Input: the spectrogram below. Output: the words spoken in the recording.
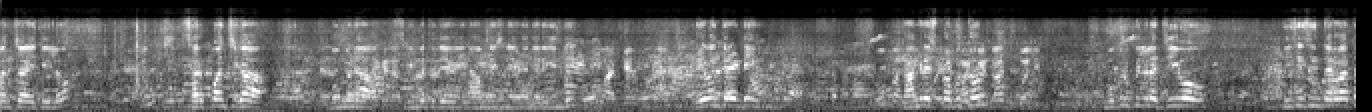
పంచాయతీలో సర్పంచ్గా బొమ్మన శ్రీమతి దేవి నామినేషన్ వేయడం జరిగింది. రేవంత్ రెడ్డి కాంగ్రెస్ ప్రభుత్వం ముగ్గురు పిల్లల జీవో తీసేసిన తర్వాత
